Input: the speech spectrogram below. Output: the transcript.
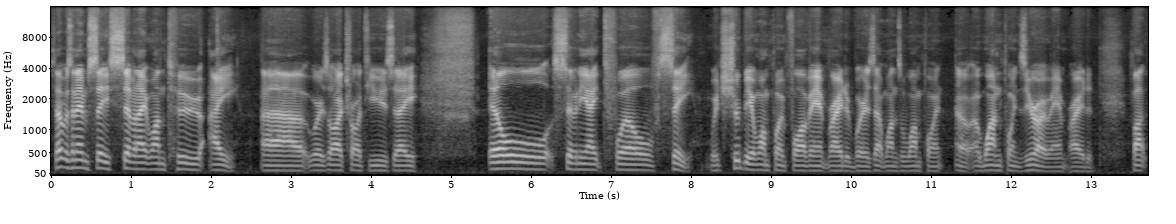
So that was an MC7812A, uh, whereas I tried to use a L7812C, which should be a 1.5 amp rated, whereas that one's a 1. Point, uh, a 1.0 amp rated. But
